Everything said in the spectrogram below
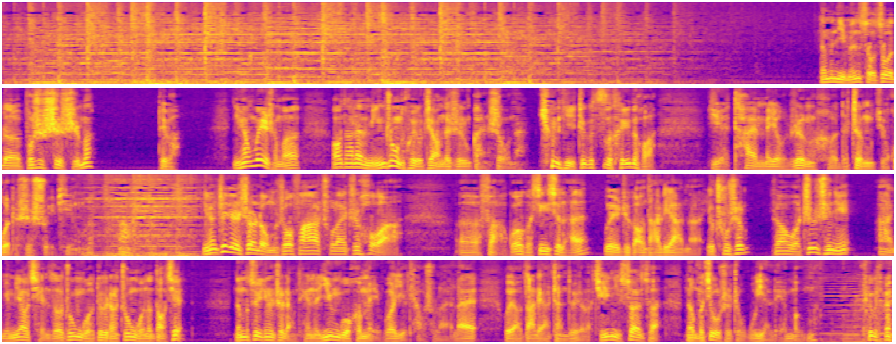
那么你们所做的不是事实吗？对吧？你看为什么澳大利亚的民众会有这样的这种感受呢？就你这个自黑的话。也太没有任何的证据或者是水平了啊！你看这件事呢，我们说发出来之后啊，呃，法国和新西兰为这个澳大利亚呢又出声，是吧？我支持你啊！你们要谴责中国，对让中国呢道歉。那么最近这两天呢，英国和美国也跳出来来为澳大利亚站队了。其实你算算，那不就是这五眼联盟吗？对不对？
